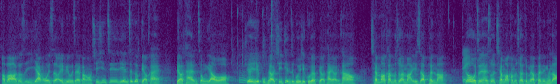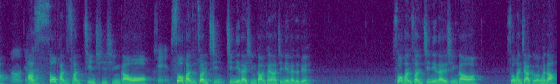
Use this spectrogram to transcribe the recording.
好不好？都是一样，我也知道 A B 五窄板哦。星星这一天这个表态表态很重要哦。就像有些股票，其实电子股有些股票表态哦。你看哦，强茂看不出来吗？也是要喷吗？那我昨天还说强茂看不出来，准备要喷，你们看到？嗯，它收盘是创近期新高哦。是。收盘是创今今年来新高，你看一下今年来这边，收盘算今年来的新高哦。收盘价格，有看到？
